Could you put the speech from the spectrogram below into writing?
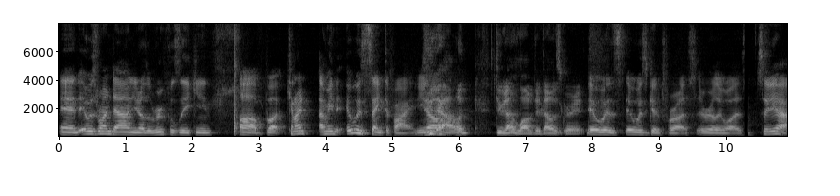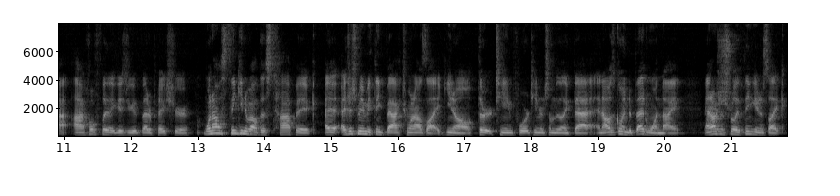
and it was run down. You know, the roof was leaking. Uh, but can I? I mean, it was sanctifying. You know, yeah, well, dude, I loved it. That was great. it was it was good for us. It really was. So yeah, I, hopefully that gives you a better picture. When I was thinking about this topic, I, it just made me think back to when I was like, you know, 13, 14 or something like that, and I was going to bed one night, and I was just really thinking, it's like,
